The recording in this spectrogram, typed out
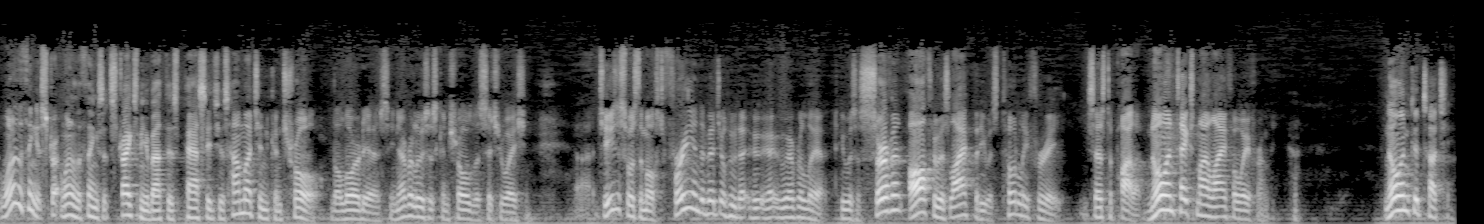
One of the thing that stri- one of the things that strikes me about this passage is how much in control the Lord is. He never loses control of the situation. Uh, Jesus was the most free individual who, who, who ever lived. He was a servant all through his life, but he was totally free. He says to Pilate, "No one takes my life away from me. no one could touch him."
